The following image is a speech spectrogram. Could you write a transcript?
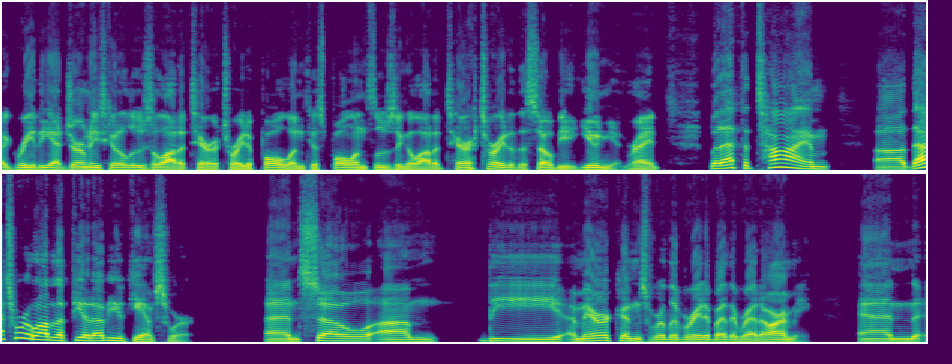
agree that yeah, Germany's going to lose a lot of territory to Poland because Poland's losing a lot of territory to the Soviet Union, right? But at the time, uh, that's where a lot of the POW camps were, and so um, the Americans were liberated by the Red Army, and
